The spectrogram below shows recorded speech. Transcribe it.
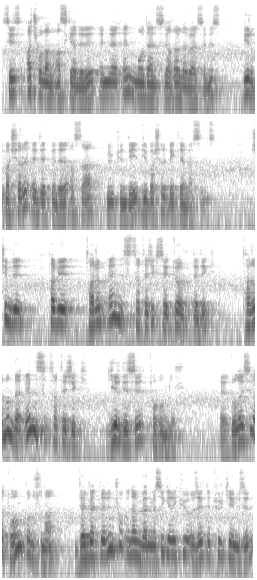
Siz aç olan askerleri eline en modern silahlar da verseniz bir başarı elde etmeleri asla mümkün değil. Bir başarı bekleyemezsiniz. Şimdi tabii tarım en stratejik sektör dedik. Tarımın da en stratejik girdisi tohumdur. E, Dolayısıyla tohum konusuna devletlerin çok önem vermesi gerekiyor. Özellikle Türkiye'mizin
